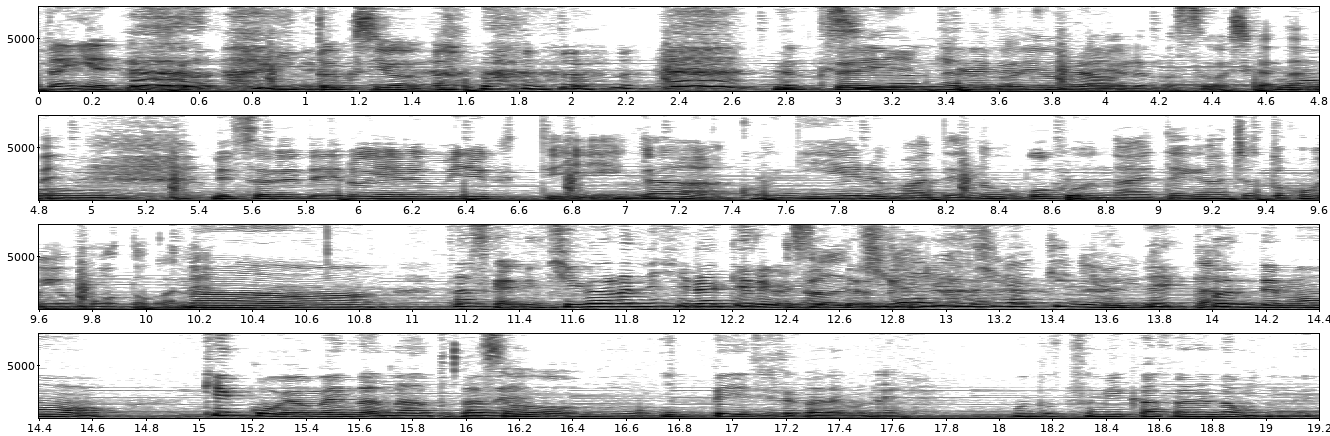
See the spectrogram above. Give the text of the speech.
何やってんの独身女独めっちゃいい身女の夜の夜の過ごし方ね。うん。でそれでロイヤルミルクティーがこう煮えるまでの5分の間がちょっと本読もうとかね。あー。確かに気軽に開けるようになったよね。軽に開けるようになっ1た 分でも結構読めんだなとかね。そう。もう1ページとかでもねほんと積み重ねだもんね。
